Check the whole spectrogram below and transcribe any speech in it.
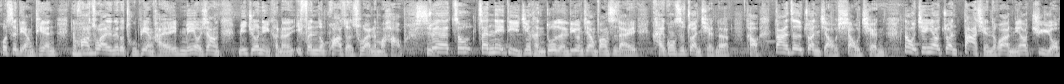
或是两天，你画出来的那个图片还没有像 Midjourney 可能一分钟画出来那么好。是。所以在内地已经很多人利用这样方式来开公司赚钱了。好，当然这是赚小小钱。那我建议要赚大钱的话，你要具有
